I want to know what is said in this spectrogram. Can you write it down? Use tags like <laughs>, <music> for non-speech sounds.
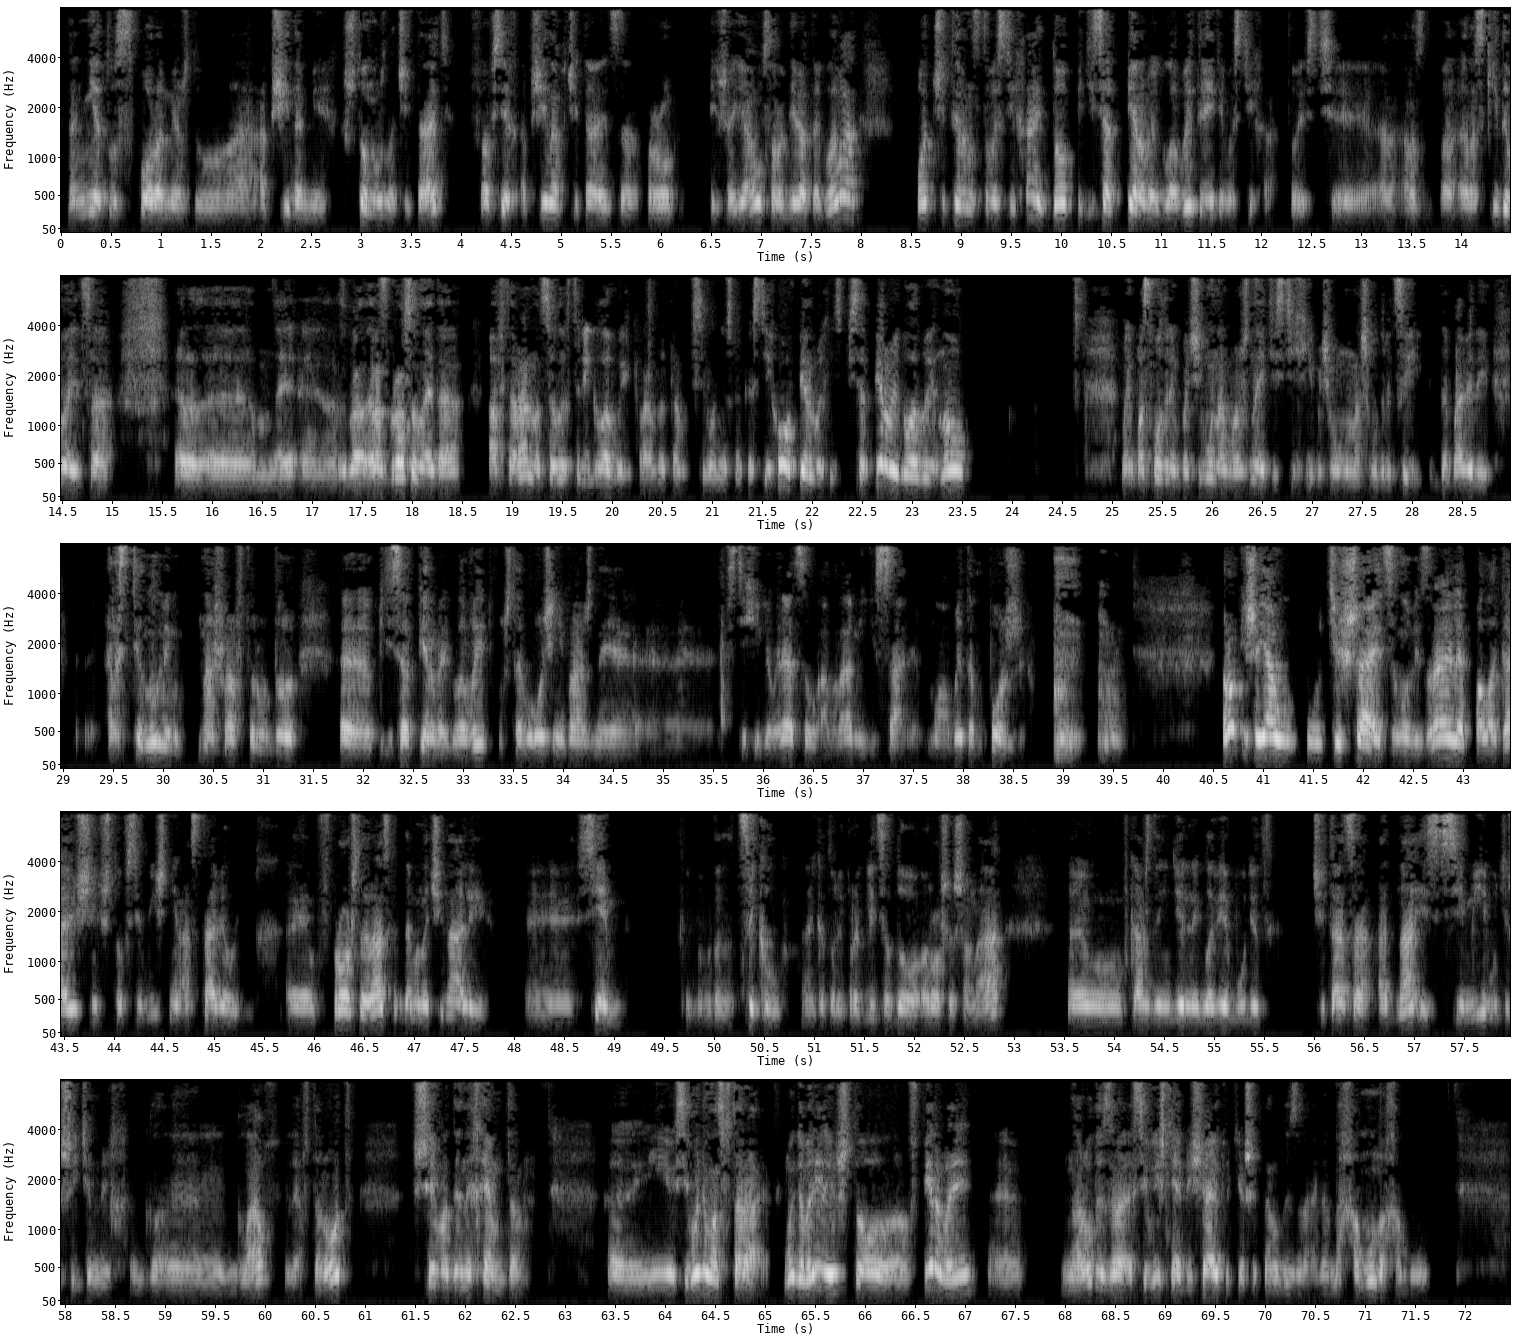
Нету спора между общинами, что нужно читать. Во всех общинах читается пророк Ишаяу, 49 глава, от 14 стиха до 51 главы 3 стиха. То есть э, раз, раскидывается, э, э, разбросана эта автора на целых три главы. Правда, там всего несколько стихов первых из 51 главы, но мы посмотрим, почему нам важны эти стихи, почему наши мудрецы добавили, растянули нашу автору до 51 главы, потому что очень важные стихи говорятся о Аврааме и Саре, но об этом позже. Пророк Ишая утешает сынов Израиля, полагающих, что Всевышний оставил их. Э, в прошлый раз, когда мы начинали э, семь, как бы вот этот цикл, э, который продлится до Роша Шана, в каждой недельной главе будет читаться одна из семи утешительных глав, или авторот, Шева Денехемта, и сегодня у нас вторая. Мы говорили, что в первой э, народ Изра... Всевышний обещает утешить народ Израиля. Нахаму, нахаму.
